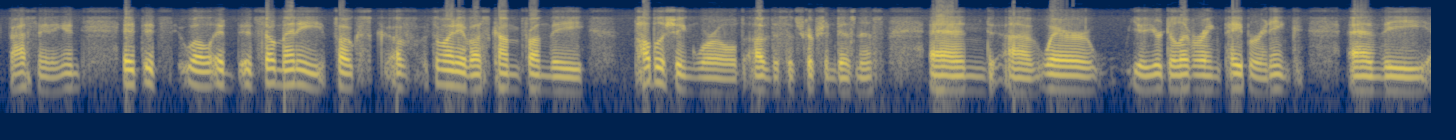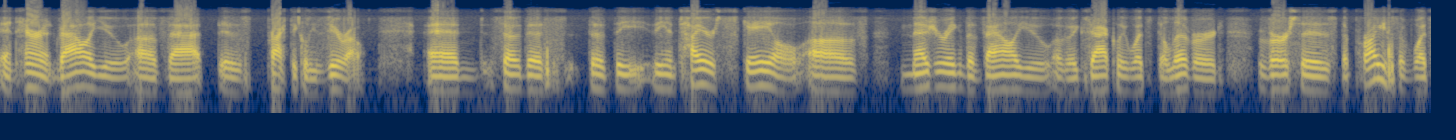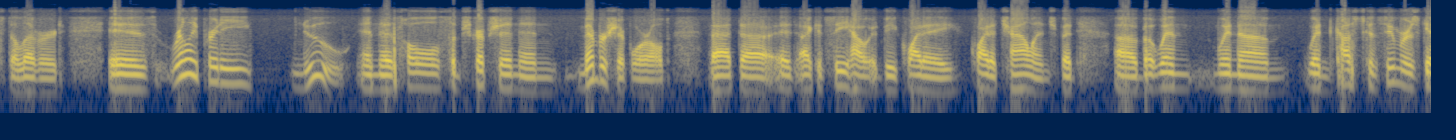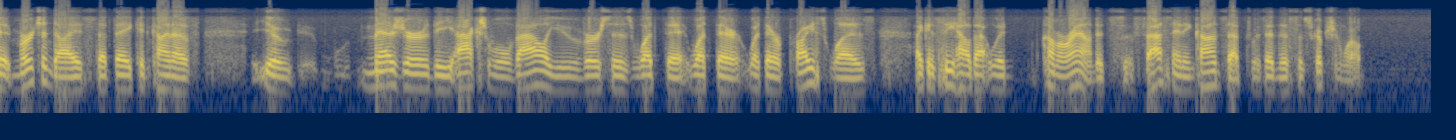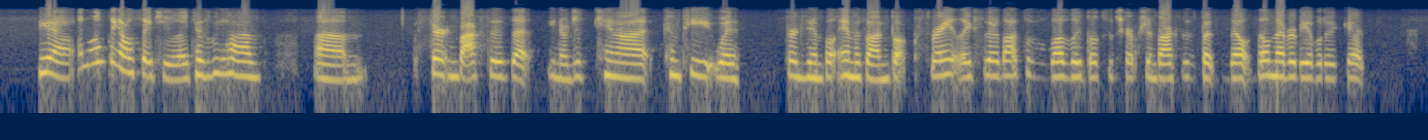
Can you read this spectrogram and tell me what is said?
Fascinating, and it, it's well, it, it's so many folks of so many of us come from the publishing world of the subscription business, and uh, where you're delivering paper and ink, and the inherent value of that is practically zero. And so this the the, the entire scale of measuring the value of exactly what's delivered versus the price of what's delivered is really pretty new in this whole subscription and membership world that uh, it, I could see how it would be quite a quite a challenge. But uh, but when when um, when consumers get merchandise that they could kind of you know measure the actual value versus what the what their what their price was I could see how that would come around. It's a fascinating concept within the subscription world. Yeah, and one thing I'll say too, like because we have um, certain boxes that you know just cannot compete with, for example, Amazon books, right? Like so, there are lots of lovely book subscription boxes, but they'll they'll never be able to get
